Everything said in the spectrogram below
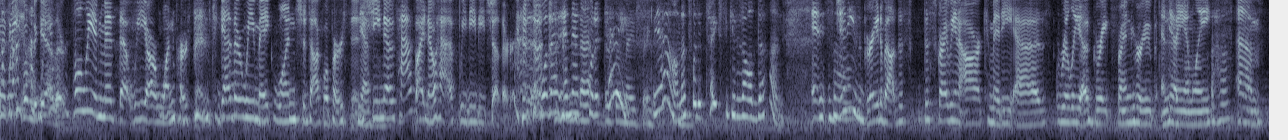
have to keep them together. fully admit that we are one person. Together we make one Chautauqua person. Yes. She knows half, I know half. We need each other. Uh, well, that, and that's That what it takes. amazing. Yeah, that's what it takes to get it all done. And Jenny's great about des- describing our committee as really a great friend group and family. Uh-huh. Um,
